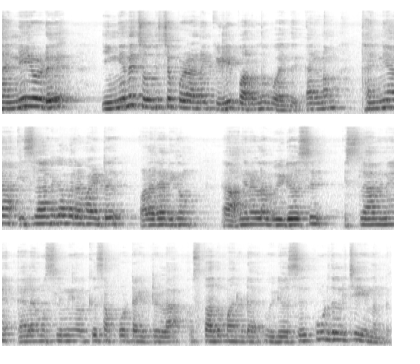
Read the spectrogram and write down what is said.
ധന്യയോട് ഇങ്ങനെ ചോദിച്ചപ്പോഴാണ് കിളി പറന്നു പോയത്. കാരണം ധന്യ ഇസ്ലാമികപരമായിട്ട് വളരെയധികം അങ്ങനെയുള്ള വീഡിയോസ് ഇസ്ലാമിന് അല്ല മുസ്ലിമുകൾക്ക് സപ്പോർട്ടായിട്ടുള്ള ഉസ്താദുമാരുടെ വീഡിയോസ് കൂടുതൽ ചെയ്യുന്നുണ്ട്.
